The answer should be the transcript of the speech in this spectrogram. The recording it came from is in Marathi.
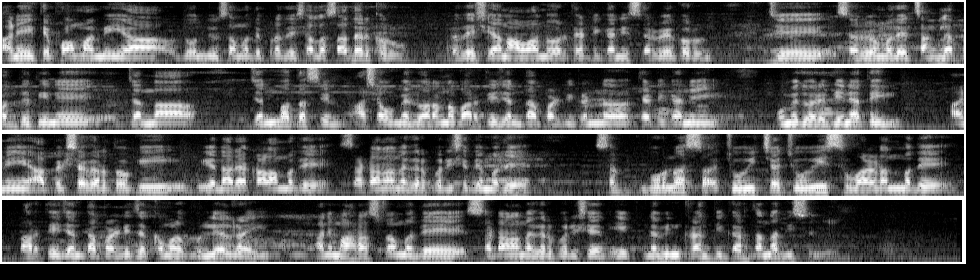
आणि ते फॉर्म आम्ही या दोन दिवसामध्ये प्रदेशाला सादर करू. प्रदेश या नावांवर त्या ठिकाणी सर्वे करून जे सर्वेमध्ये चांगल्या पद्धतीने ज्यांना जन्मत असेल अशा उमेदवारांना भारतीय जनता पार्टीकडनं त्या ठिकाणी उमेदवारी देण्यात येईल. आणि अपेक्षा करतो की येणाऱ्या काळामध्ये सटाणा नगर परिषदेमध्ये संपूर्ण स चोवीसच्या चोवीस वार्डांमध्ये भारतीय जनता पार्टीचं कमळ फुललेलं राहील आणि महाराष्ट्रामध्ये सटाणा नगर परिषद एक नवीन क्रांती करताना दिसून येईल.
